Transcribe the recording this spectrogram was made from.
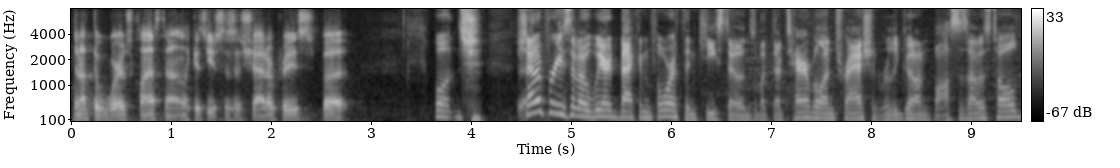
they're not the worst class. They're not like as useless as Shadow Priest, but Well, sh- Shadow Priests have a weird back and forth in Keystones. Like they're terrible on trash and really good on bosses. I was told.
